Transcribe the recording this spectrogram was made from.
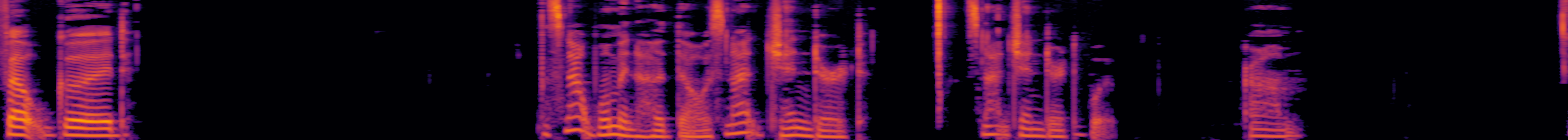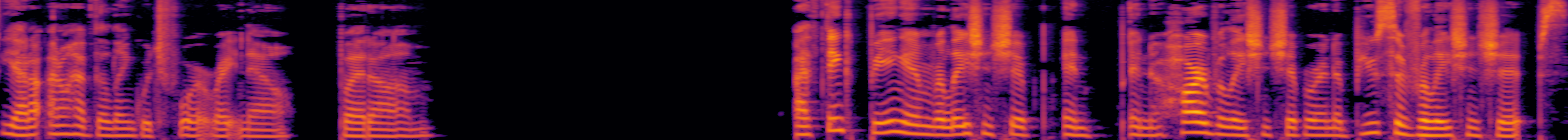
felt good. It's not womanhood though. It's not gendered. It's not gendered. Um Yeah, I don't, have the language for it right now, but um I think being in relationship in in hard relationship or in abusive relationships,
